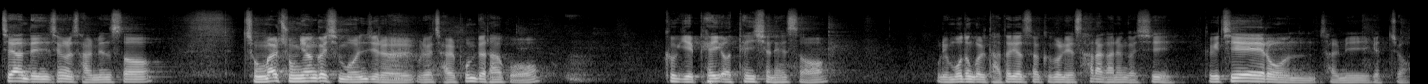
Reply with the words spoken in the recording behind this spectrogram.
제한된 인생을 살면서 정말 중요한 것이 뭔지를 우리가 잘 분별하고 거기에 pay attention 해서 우리 모든 걸 다 들여서 그걸 위해 살아가는 것이 그게 지혜로운 삶이겠죠.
